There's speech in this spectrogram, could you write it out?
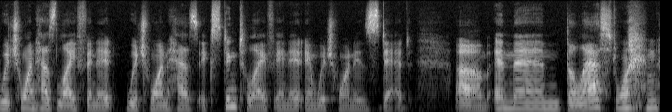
which one has life in it, which one has extinct life in it, and which one is dead. Um, and then the last one,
